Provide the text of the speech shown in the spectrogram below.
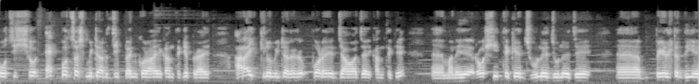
পঁচিশশো এক পঞ্চাশ মিটার জিপ লাইন করা হয় এখান থেকে, প্রায় আড়াই কিলোমিটারের উপরে যাওয়া যায় এখান থেকে। মানে রশি থেকে ঝুলে ঝুলে যে বেল্ট দিয়ে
